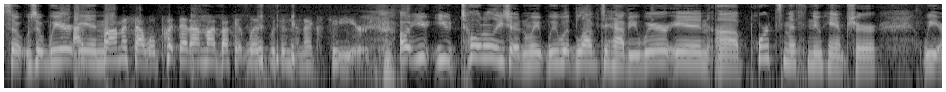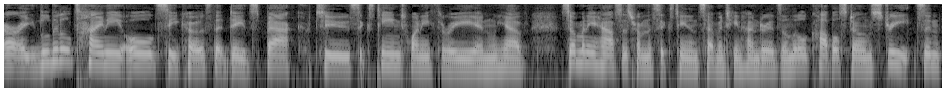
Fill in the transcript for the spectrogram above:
So so we're I in. promise I will put that on my bucket list within the next two years. Oh, you you totally should. And we we would love to have you. We're in uh, Portsmouth, New Hampshire. We are a little tiny old seacoast that dates back to 1623, and we have so many houses from the 16 and 1700s, and little cobblestone streets and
